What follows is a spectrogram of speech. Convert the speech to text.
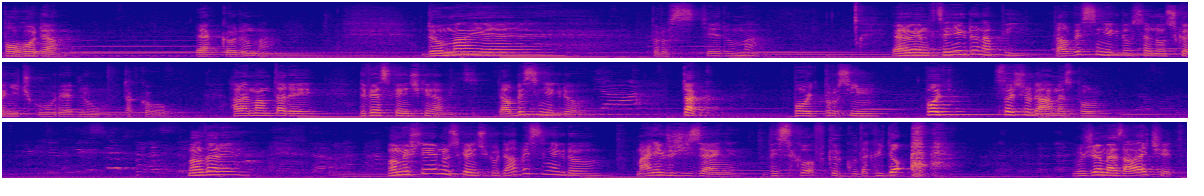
Pohoda. Jako doma. Doma je prostě doma. Já nevím, chce někdo napít? Dal by si někdo se mnou skleničku jednu takovou? Ale mám tady dvě skleničky navíc. Dal by si někdo? Já. Tak, pojď, prosím. Pojď, slečno dáme spolu. Mám tady. Mám ještě jednu skleničku, dal by si někdo? Má někdo žízeň? Vyschlo v krku, takový to... Můžeme zalečit.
